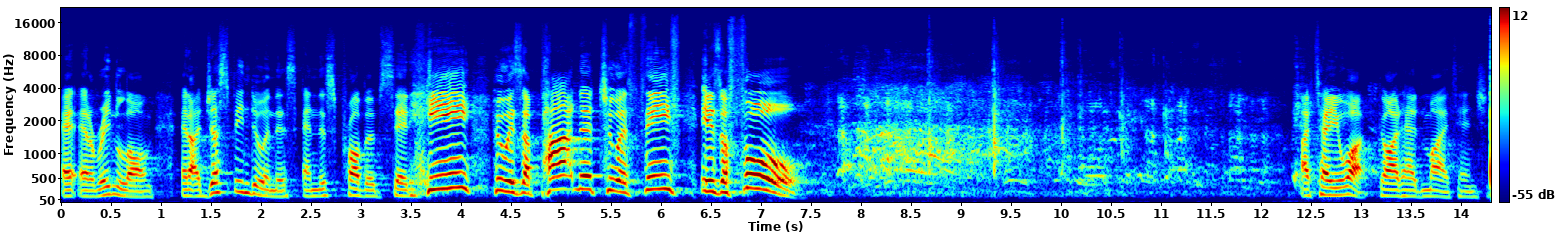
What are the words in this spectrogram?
and, and I'm reading along, and I'd just been doing this, and this proverb said, He who is a partner to a thief is a fool. I tell you what, God had my attention.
